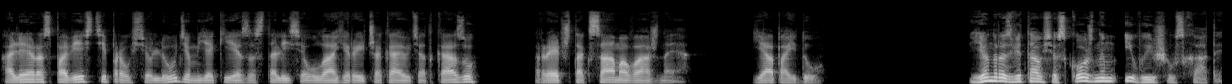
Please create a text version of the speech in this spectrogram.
але распавесці пра ўсё людзям якія засталіся ў лагеры і чакаюць адказу рэч таксама важная. Я пайду. Ён развітаўся з кожным і выйшаў з хаты.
